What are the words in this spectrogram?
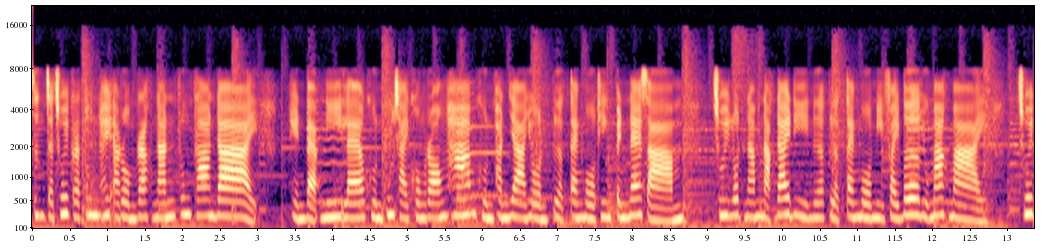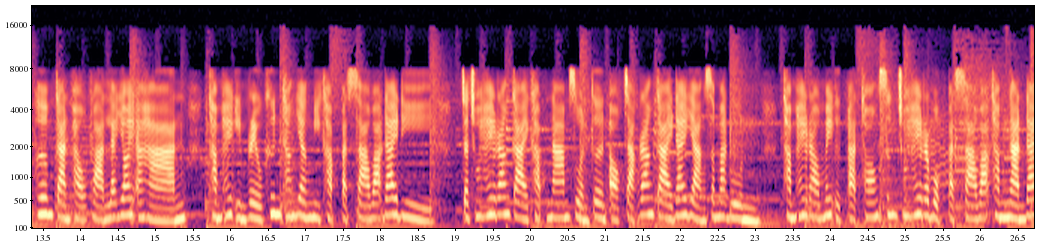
ซึ่งจะช่วยกระตุ้นให้อารมณ์รักนั้นพรุ่งพล่านได้ เห็นแบบนี้แล้วคุณผู้ชายคงร้องห้ามคุณพัญญาโยนเปลือกแตงโมทิ้งเป็นแน่สามช่วยลดน้ำหนักได้ดีเนื้อเปลือกแตงโมมีไฟเบอร์อยู่มากมาย ช่วยเพิ่มการเผาผลาญและย่อยอาหารทำให้อิ่มเร็วขึ้นทั้งยังมีขับปัสสาวะได้ดี จะช่วยให้ร่างกายขับน้ำส่วนเกินออกจากร่างกายได้อย่างสมดุลทำให้เราไม่อึดอัดท้องซึ่งช่วยให้ระบบปัสสาวะทำงานได้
